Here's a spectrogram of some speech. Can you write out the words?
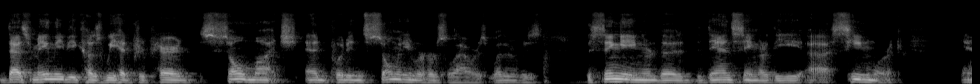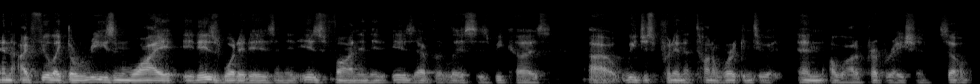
that's mainly because we had prepared so much and put in so many rehearsal hours, whether it was the singing or the, the dancing or the uh, scene work. And I feel like the reason why it is what it is and it is fun and it is effortless is because uh, we just put in a ton of work into it and a lot of preparation. So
